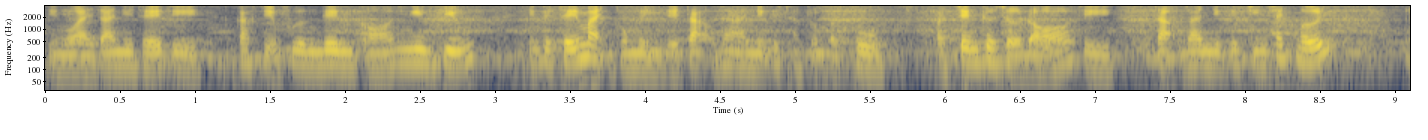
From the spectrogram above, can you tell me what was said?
thì ngoài ra như thế thì các địa phương nên có nghiên cứu những cái thế mạnh của mình để tạo ra những cái sản phẩm đặc thù và trên cơ sở đó thì tạo ra những cái chính sách mới uh,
